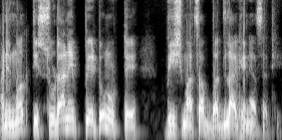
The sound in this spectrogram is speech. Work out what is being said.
आणि मग ती सुडाने पेटून उठते भीष्माचा बदला घेण्यासाठी.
